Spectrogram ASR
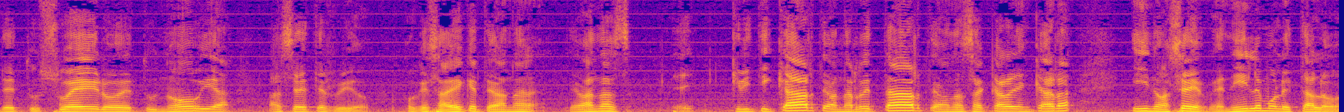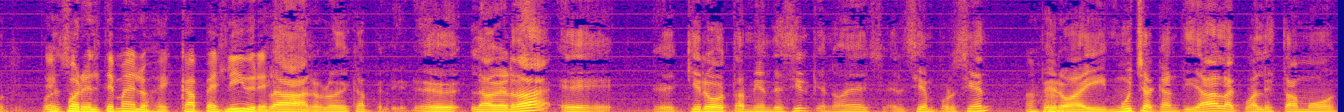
De tu suegro, de tu novia, hacer este ruido. Porque sabes que te van a, te van a eh, criticar, te van a retar, te van a sacar en cara y no sé, venirle molestar a los otros. es por el tema de los escapes libres. Claro, los escapes libres. Eh, la verdad, eh, quiero también decir que no es el 100%, pero hay mucha cantidad a la cual estamos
